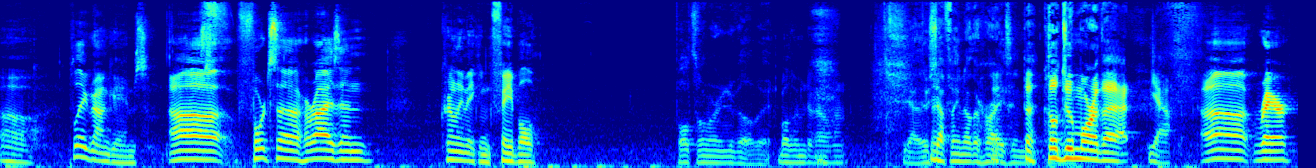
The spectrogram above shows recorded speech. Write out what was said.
Oh, playground games. Uh, Forza Horizon, currently making Fable, Both of them are in development. both of them development. Yeah, there's definitely another Horizon. The- They'll do more of that. Yeah. Uh, Rare,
